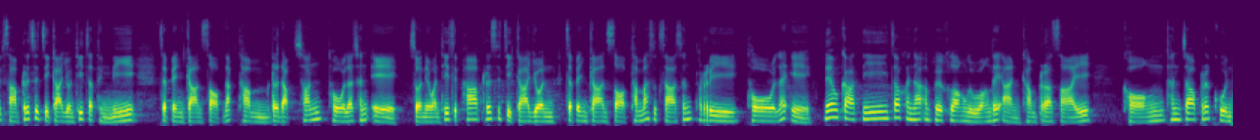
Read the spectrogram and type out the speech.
10-13 พฤศจิกายนที่จะถึงนี้ จะเป็นการสอบนักธรรม ระดับชั้นโทและชั้นเอก ส่วนในวันที่ 15 พฤศจิกายน จะเป็นการสอบธรรมศึกษาชั้นตรี โทและเอก ในโอกาสนี้เจ้าคณะอำเภอคลองหลวงได้อ่านคำปราศัยของท่านเจ้าพระคุณ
